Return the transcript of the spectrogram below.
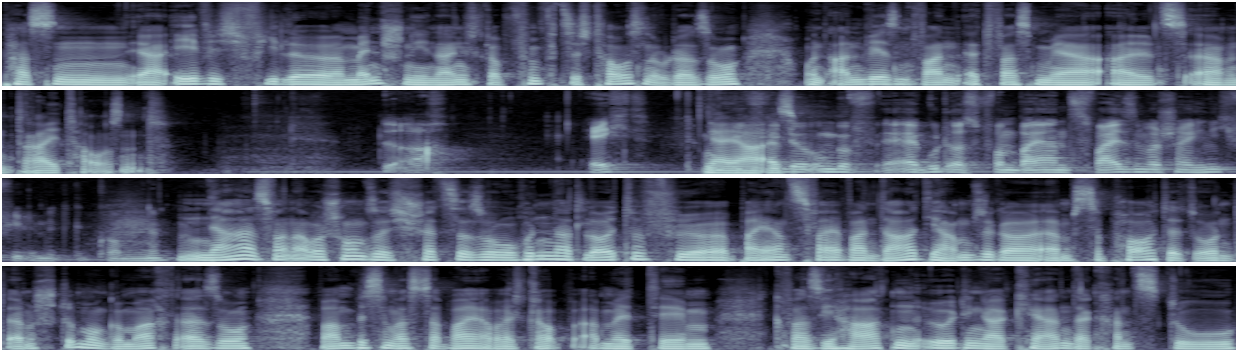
passen ja ewig viele Menschen hinein, ich glaube 50.000 oder so, und anwesend waren etwas mehr als ähm, 3.000. Ach, echt? Ja, ja. Also, ungefähr, gut, aus von Bayern 2 sind wahrscheinlich nicht viele mitgekommen, ne? Ja, es waren aber schon so, ich schätze, so 100 Leute für Bayern 2 waren da, die haben sogar ähm, supported und ähm, Stimmung gemacht, also war ein bisschen was dabei, aber ich glaube, mit dem quasi harten Oedinger Kern, da kannst du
